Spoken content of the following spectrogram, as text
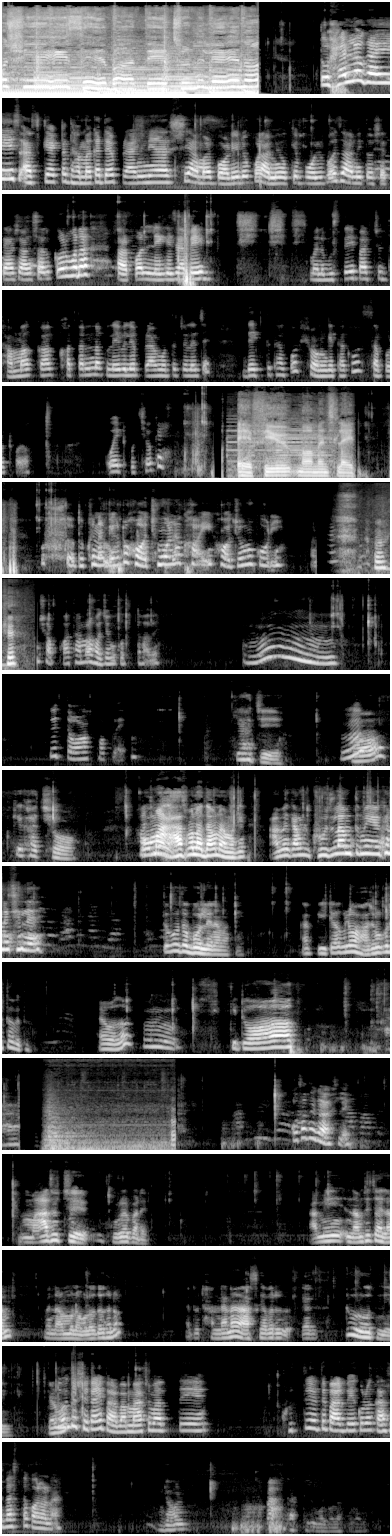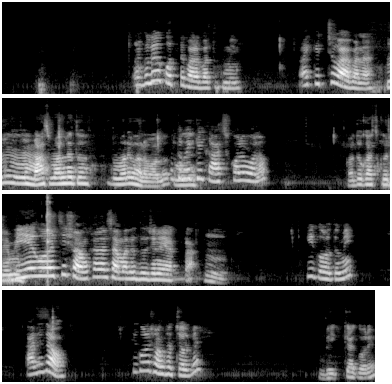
खामोशी से बातें चुन लेना তো হ্যালো গাইস আজকে একটা ধামাকাদার প্র্যাঙ্ক নিয়ে আসছি আমার বডির ওপর আমি ওকে বলবো যে আমি তোর সাথে আর সংসার করবো না তারপর লেগে যাবে মানে বুঝতেই পারছো ধামাকা খতরনাক লেভেলের প্র্যাঙ্ক হতে চলেছে দেখতে থাকো সঙ্গে থাকো সাপোর্ট করো ওয়েট করছি ওকে A few moments later. ততক্ষণ আমি একটু হজমলা খাই হজম করি ওকে। সব কথা আমার হজম করতে হবে। হুম তুই টক পকড়ে। কি আছে? হুম? ও কি খাচ্ছ? ও মা হাসমলা দাও না আমাকে। আমি কালকে খুঁজলাম তুমি এখানে ছিলে। তবু তো বললেন আমাকে। আর পিঠাগুলো হজম করতে হবে তো। হ্যাঁ বলো? হুম। কি টক? কোথা থেকে আসলে? মাছ হচ্ছে পুকুরের পাড়ে আমি নামতে চাইলাম এবার নামবো না বলো তো কেন এত ঠান্ডা না আজকে আবার একটু রোদ নেই। তুমি তো সেটাই পারবা মাছ মারতে ঘুরতে যেতে পারবে কোনো কাজ বাজ তো করো না। যখন। ওগুলোও করতে পারবা তো তুমি। আর কিচ্ছু পারবা না। মাছ মারলে তো তোমারই ভালো বলো। তুমি কি কাজ করো বলো? কত কাজ করি আমি? বিয়ে করেছি সংসার আছে আমাদের দুজনের একটা। হুম। কি করো তুমি? কাজে যাও। কি করে সংসার চলবে? ভিক্ষা করে।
